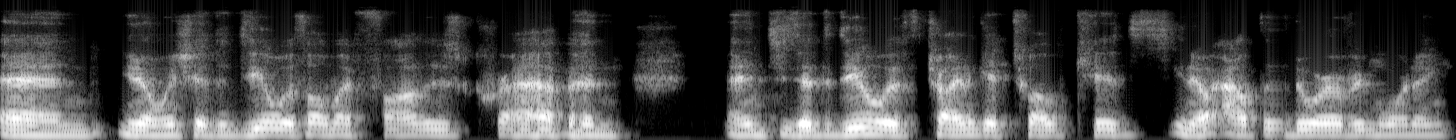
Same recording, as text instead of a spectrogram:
And, you know, when she had to deal with all my father's crap and, and she had to deal with trying to get 12 kids, you know, out the door every morning,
